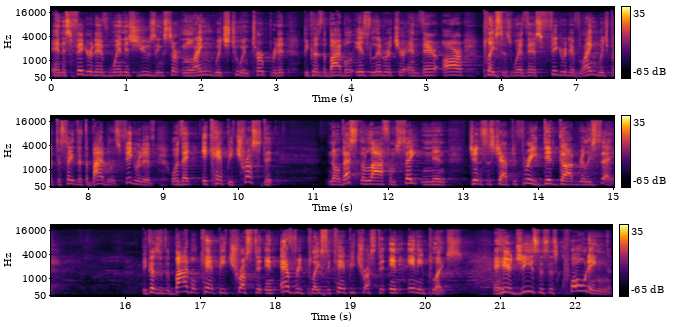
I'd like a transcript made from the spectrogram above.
And it's figurative when it's using certain language to interpret it because the Bible is literature and there are places where there's figurative language. But to say that the Bible is figurative or that it can't be trusted no, that's the lie from Satan in Genesis chapter 3. Did God really say? Because if the Bible can't be trusted in every place, it can't be trusted in any place. And here Jesus is quoting,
